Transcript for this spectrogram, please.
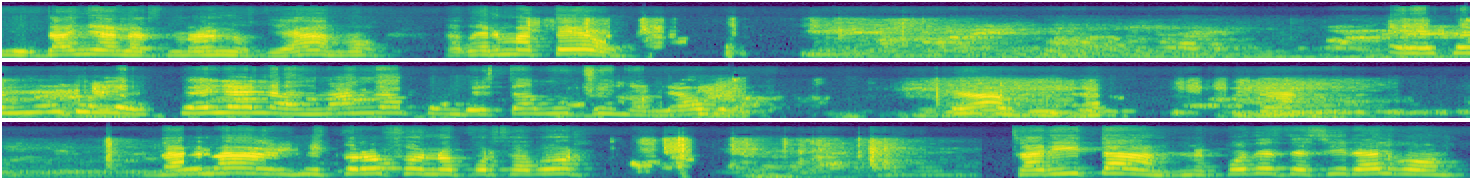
les daña las manos, ya, mo- A ver, Mateo. Eh, también se les pela las manos cuando está mucho en el agua. Ya, muy bien. Ya. Dana, el micrófono, por favor. Sarita, ¿me puedes decir algo?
